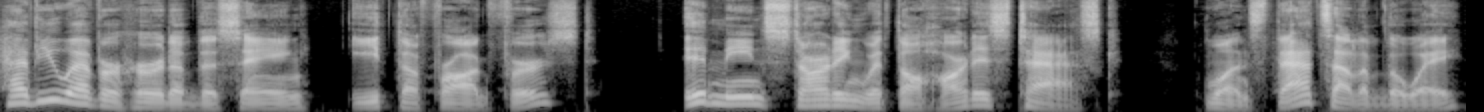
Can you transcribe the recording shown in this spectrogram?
Have you ever heard of the saying, eat the frog first? It means starting with the hardest task. Once that's out of the way,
